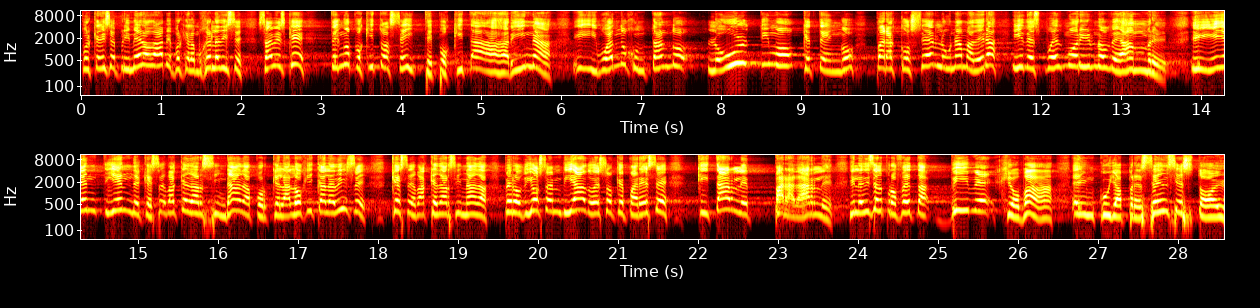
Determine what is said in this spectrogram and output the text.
Porque dice, primero dame, porque la mujer le dice, ¿sabes qué? Tengo poquito aceite, poquita harina y, y ando juntando lo último que tengo para coserlo una madera y después morirnos de hambre. Y ella entiende que se va a quedar sin nada porque la lógica le dice que se va a quedar sin nada. Pero Dios ha enviado eso que parece quitarle para darle. Y le dice al profeta, vive Jehová en cuya presencia estoy,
